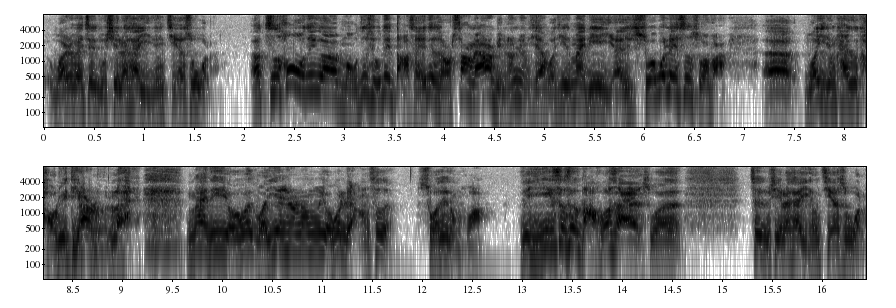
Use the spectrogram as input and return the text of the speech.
我认为这组系列赛已经结束了啊。之后这个某支球队打谁的时候，上来二比零领先，我记得麦迪也说过类似说法。呃，我已经开始考虑第二轮了。麦迪有过，我印象当中有过两次说这种话，这一次是打活塞，说这组系列赛已经结束了。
